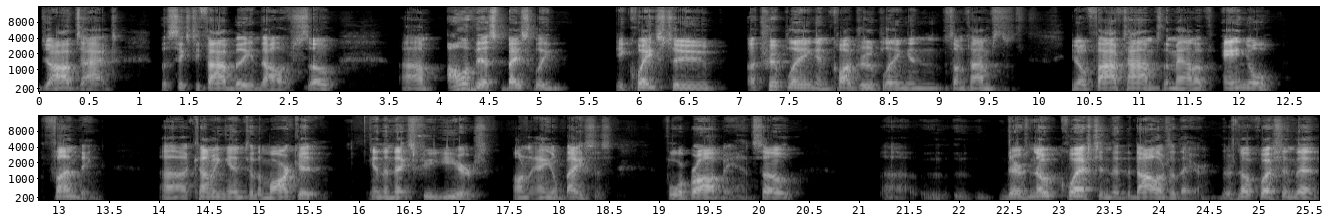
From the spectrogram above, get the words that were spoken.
Jobs Act, the $65 billion. So um, all of this basically equates to a tripling and quadrupling and sometimes, you know, five times the amount of annual funding uh, coming into the market in the next few years on an annual basis for broadband. So uh, there's no question that the dollars are there. There's no question that,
